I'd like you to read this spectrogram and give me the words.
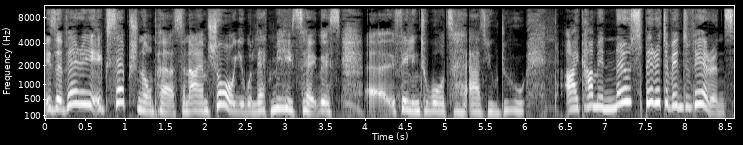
is a very exceptional person. I am sure you will let me say this, uh, feeling towards her as you do. I come in no spirit of interference,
